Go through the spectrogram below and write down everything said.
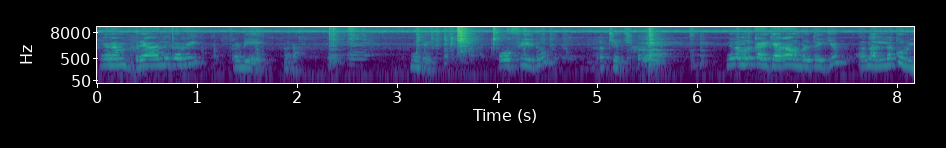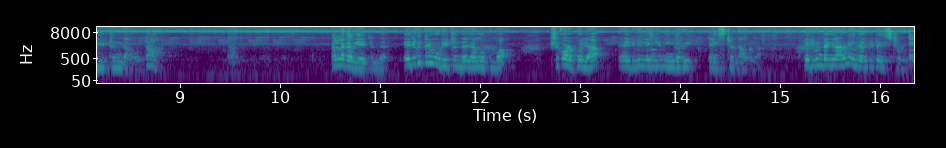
അങ്ങനെ ബ്രാൽ കറി റെഡിയായി. ഇതേ ഓഫ് ചെയ്തു കുറച്ച് വെച്ചു. ഇനി നമ്മൾ കഴിക്കാറാകുമ്പോഴത്തേക്കും അത് നല്ല കുറുകിയിട്ടുണ്ടാവും കേട്ടോ നല്ല കറിയായിട്ടുണ്ട്. എരിവ് ഇത്തിരി കൂടിയിട്ടുണ്ട് ഞാൻ നോക്കുമ്പോൾ പക്ഷെ കുഴപ്പമില്ല. എരിവില്ലെങ്കിൽ മീൻകറി ടേസ്റ്റ് ഉണ്ടാവില്ല. എരിവുണ്ടെങ്കിലാണ് മീൻകറിക്ക് ടേസ്റ്റ് ഉള്ളൂ.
